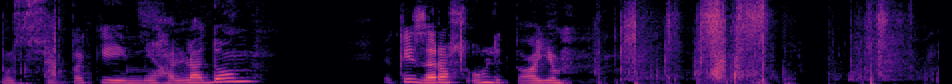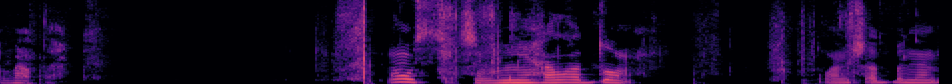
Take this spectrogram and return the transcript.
Ось такий мегалодон, який зараз улітає. Да, так. Ну, Ось це мегалодон. Планшет, блін.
